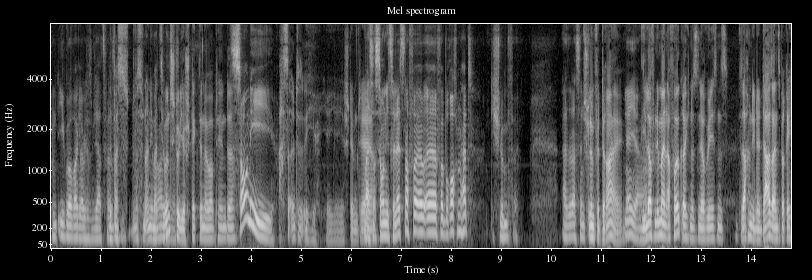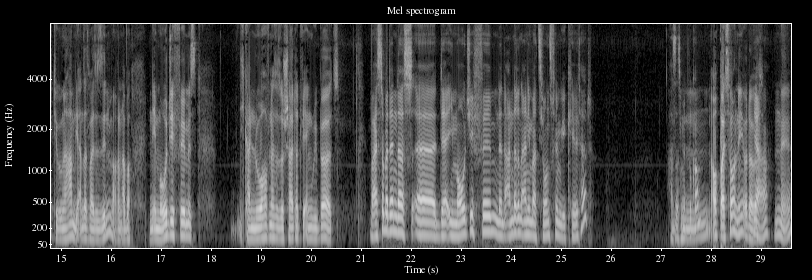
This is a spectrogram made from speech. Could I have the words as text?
Und Igor war, glaube ich, aus dem Jahr 2000. Was, was für ein Animationsstudio steckt denn da überhaupt hinter? Sony! Ach so, das, hier, hier, hier, stimmt. Ja, Weißt du, ja. was Sony zuletzt noch ver, äh, verbrochen hat? Die Schlümpfe. Also das sind Schlümpfe 3. Ja, ja. Die laufen immerhin erfolgreich und das sind ja auch wenigstens Sachen, die eine Daseinsberechtigung haben, die ansatzweise Sinn machen. Aber ein Emoji-Film ist. Ich kann nur hoffen, dass er so scheitert wie Angry Birds. Weißt du aber denn, dass äh, der Emoji-Film einen anderen Animationsfilm gekillt hat? Hast du das mitbekommen? Hm, Auch bei Sony oder was? Ja. Nee.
